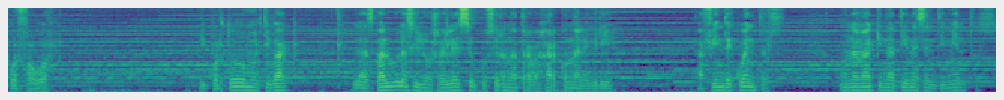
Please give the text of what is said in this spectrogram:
por favor. Y por todo Multivac, las válvulas y los relés se pusieron a trabajar con alegría. A fin de cuentas, una máquina tiene sentimientos,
